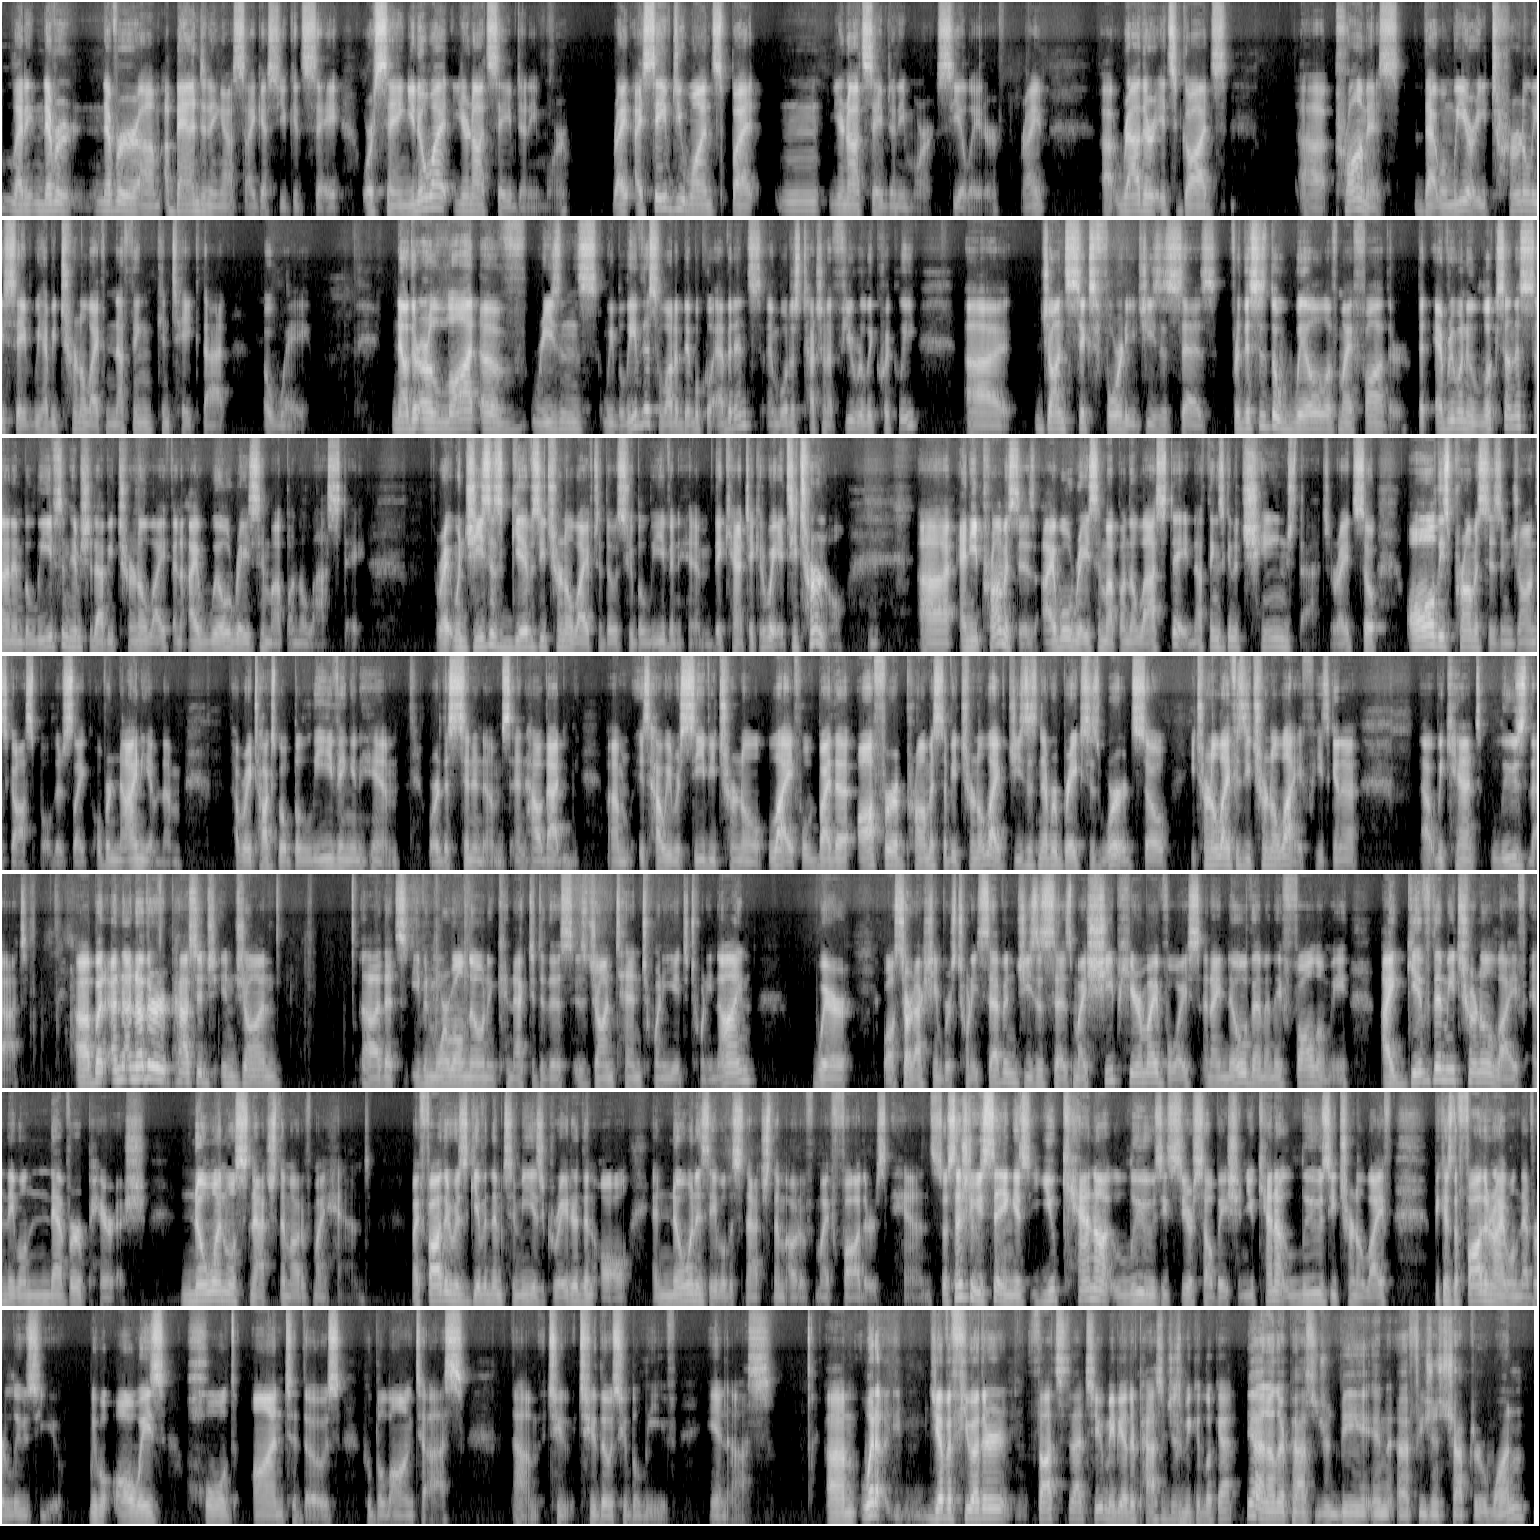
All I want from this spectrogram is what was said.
letting, never, never um, abandoning us, I guess you could say, or saying, you know what, you're not saved anymore, right? I saved you once, but mm, you're not saved anymore. See you later, right? Uh, rather, it's God's uh, promise that when we are eternally saved, we have eternal life. Nothing can take that away. Now, there are a lot of reasons we believe this, a lot of biblical evidence, and we'll just touch on a few really quickly. Uh, John 6 40, Jesus says, For this is the will of my Father, that everyone who looks on the Son and believes in him should have eternal life, and I will raise him up on the last day. Right? When Jesus gives eternal life to those who believe in him, they can't take it away. It's eternal. Uh, and he promises, I will raise him up on the last day. Nothing's going to change that. Right? So, all these promises in John's gospel, there's like over 90 of them, where he talks about believing in him or the synonyms and how that um, is how we receive eternal life. Well, by the offer of promise of eternal life, Jesus never breaks his word. So eternal life is eternal life. He's gonna, uh, we can't lose that. Uh, but an- another passage in John uh, that's even more well known and connected to this is John 10, 28 to 29, where well, I'll start actually in verse 27. Jesus says, My sheep hear my voice, and I know them, and they follow me. I give them eternal life, and they will never perish no one will snatch them out of my hand. My Father who has given them to me is greater than all, and no one is able to snatch them out of my Father's hands. So essentially, what he's saying is, you cannot lose your salvation. You cannot lose eternal life because the Father and I will never lose you. We will always hold on to those who belong to us, um, to to those who believe in us. Um, what do you have a few other thoughts to that too? Maybe other passages we could look at. Yeah, another passage would be in Ephesians chapter one,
